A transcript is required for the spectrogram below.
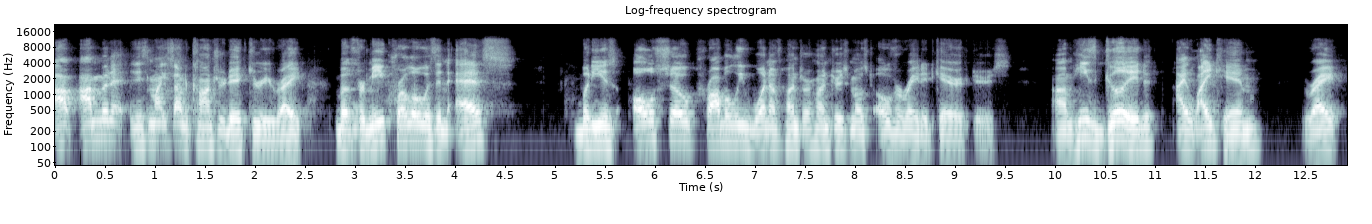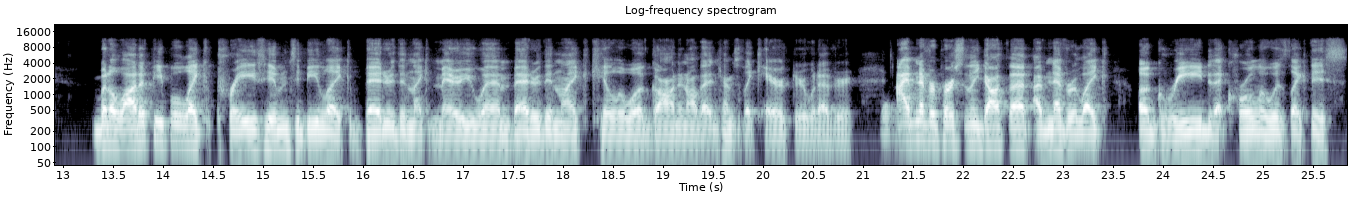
I, I'm gonna. This might sound contradictory, right? But for me, Chrollo is an S but he is also probably one of Hunter Hunter's most overrated characters. Um, he's good. I like him, right? But a lot of people like praise him to be like better than like Meruem, better than like Killua, Gon, and all that in terms of like character, whatever. I've never personally got that. I've never like agreed that Chrollo was like this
